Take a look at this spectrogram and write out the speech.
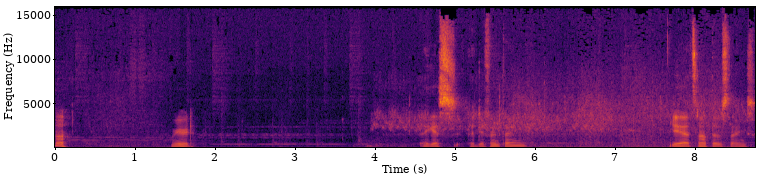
Huh. Weird. I guess a different thing? Yeah, it's not those things.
